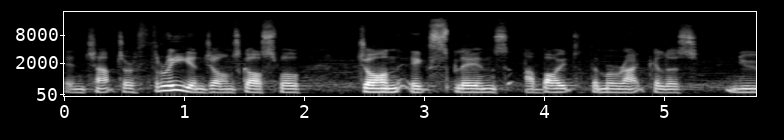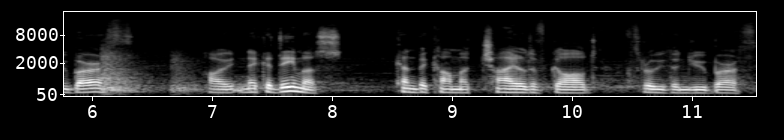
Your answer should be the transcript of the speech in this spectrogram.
in chapter 3 in John's Gospel, John explains about the miraculous new birth, how Nicodemus can become a child of God through the new birth.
